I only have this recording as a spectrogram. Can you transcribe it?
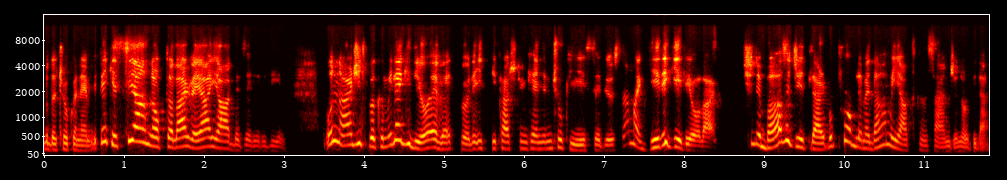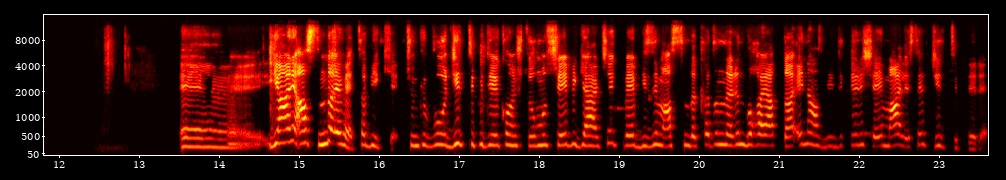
bu da çok önemli. Peki siyah noktalar veya yağ bezeleri diyeyim. Bunlar cilt bakımıyla gidiyor. Evet böyle ilk birkaç gün kendini çok iyi hissediyorsun ama geri geliyorlar. Şimdi bazı ciltler bu probleme daha mı yatkın sence Nurbilen? Ee, yani aslında evet tabii ki. Çünkü bu cilt tipi diye konuştuğumuz şey bir gerçek ve bizim aslında kadınların bu hayatta en az bildikleri şey maalesef cilt tipleri.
